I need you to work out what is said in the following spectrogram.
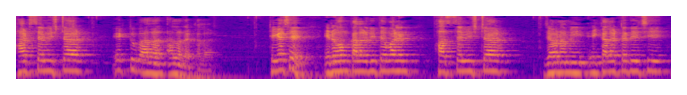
থার্ড সেমিস্টার একটু আলা- আলাদা কালার ঠিক আছে? এরকম কালার দিতে পারেন। ফার্স্ট সেমিস্টার যেমন আমি এই কালারটা দিয়েছি।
